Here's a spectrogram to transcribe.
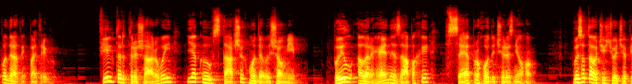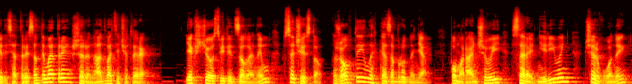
квадратних метрів. Фільтр тришаровий, як і в старших моделей Xiaomi. Пил, алергени, запахи все проходить через нього. Висота очищувача 53 см, ширина 24 Якщо світить зеленим, все чисто. Жовтий легке забруднення. Помаранчевий середній рівень, червоний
